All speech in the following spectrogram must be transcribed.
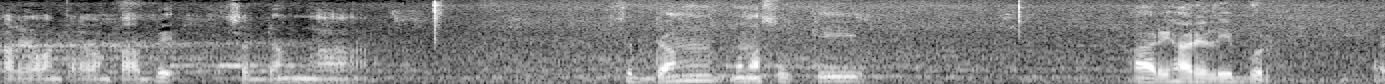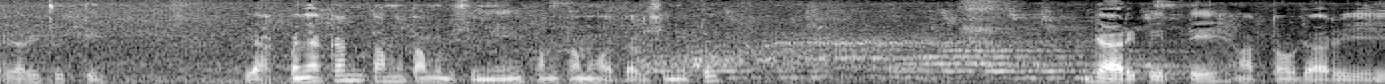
karyawan-karyawan pabrik sedang sedang memasuki hari-hari libur, hari-hari cuti. Ya, kebanyakan tamu-tamu di sini, tamu-tamu hotel di sini tuh dari PT atau dari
